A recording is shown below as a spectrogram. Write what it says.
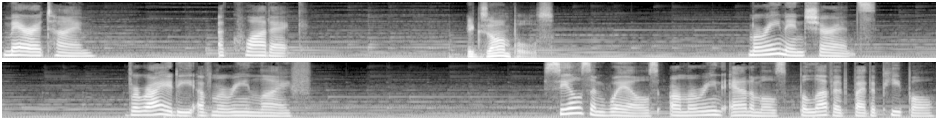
Maritime, Aquatic. Examples Marine insurance. Variety of marine life. Seals and whales are marine animals beloved by the people.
